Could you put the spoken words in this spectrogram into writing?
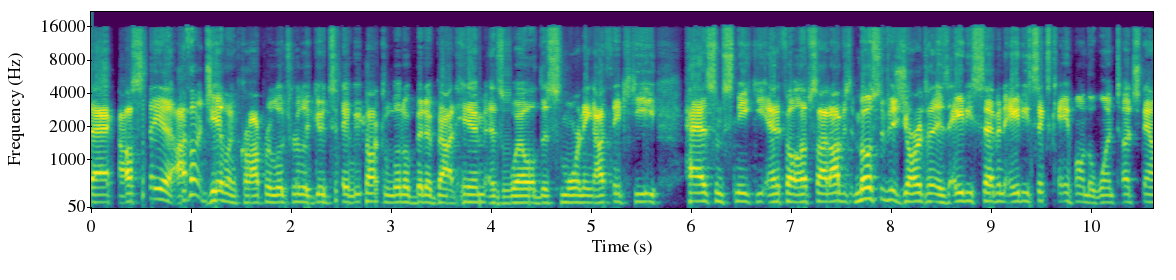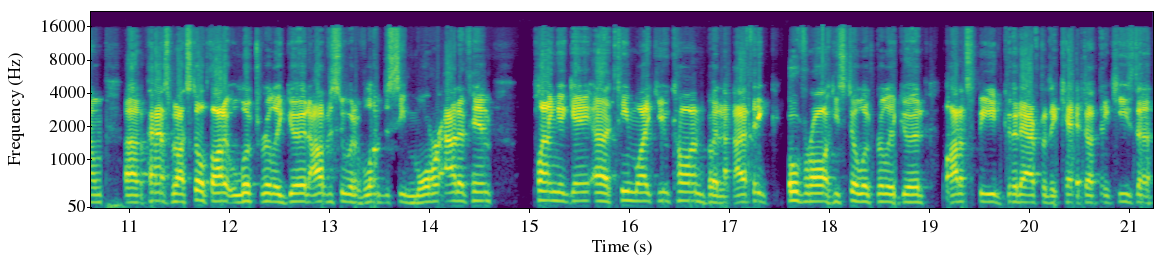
Zach, I'll say uh, I thought Jalen Cropper looked really good today. We talked a little bit about him as well this morning. I think he has some sneaky NFL upside. Obviously, most of his yards is 87, 86 came on the one touchdown uh, pass, but I still thought it looked really good. Obviously, would have loved to see more out of him playing a game a team like UConn, but I think overall he still looked really good. A lot of speed, good after the catch. I think he's a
